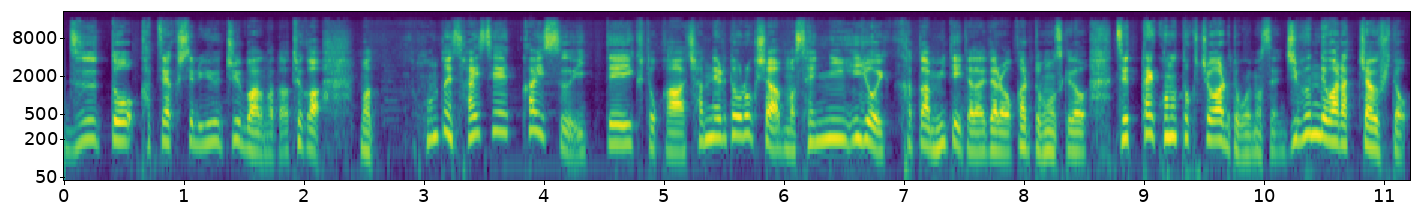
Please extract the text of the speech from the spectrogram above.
ずっと活躍してる YouTuber の方、というか、まあ、本当に再生回数いっていくとか、チャンネル登録者、まあ、1000人以上いく方見ていただいたら分かると思うんですけど、絶対この特徴あると思いますね。自分で笑っちゃう人。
